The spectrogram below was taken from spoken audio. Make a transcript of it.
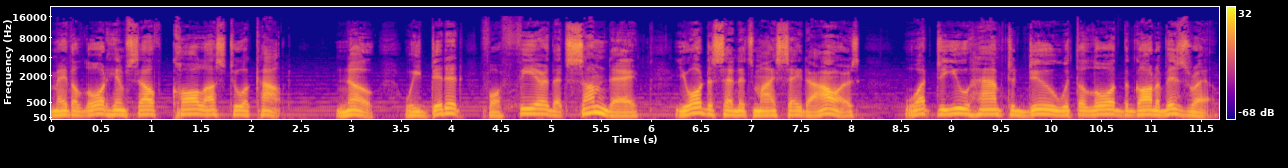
may the Lord Himself call us to account. No, we did it for fear that someday your descendants might say to ours, What do you have to do with the Lord the God of Israel?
